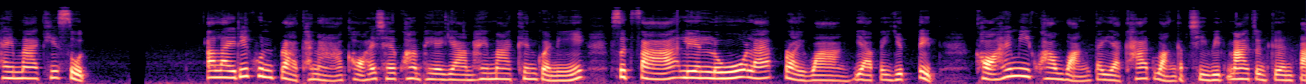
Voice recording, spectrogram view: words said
ให้มากที่สุด อะไรที่คุณปรารถนาขอให้ใช้ความพยายามให้มากขึ้นกว่านี้ ศึกษาเรียนรู้และปล่อยวาง อย่าไปยึดติด ขอให้มีความหวังแต่อย่าคาดหวังกับชีวิตมากจนเกินไป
